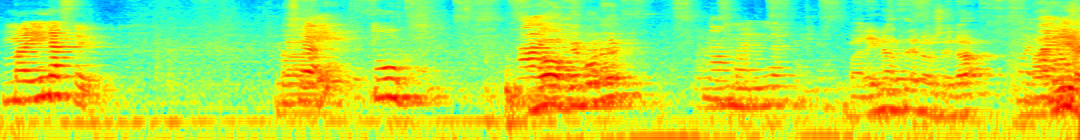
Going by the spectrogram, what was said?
Marina C. O sea, tú. No, ¿qué pone? Marina C. Marina C no será. María.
